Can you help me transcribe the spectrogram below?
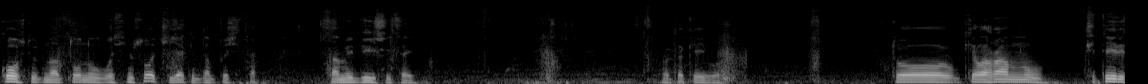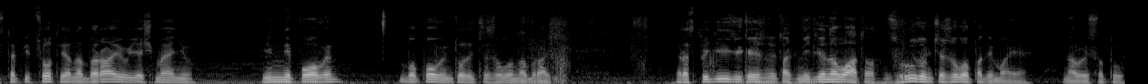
Ковш тут на тонну 800 чи як він там пишеться. Саме більший цей. отакий от, то кілограм ну, 400-500 я набираю ячменю. Він не повен, бо повен теж тяжело набрати. Розпределитель, звісно, так, медленновато. З грузом тяжело підіймає на висоту.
